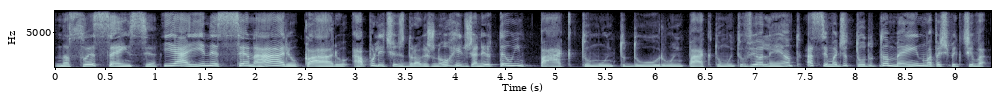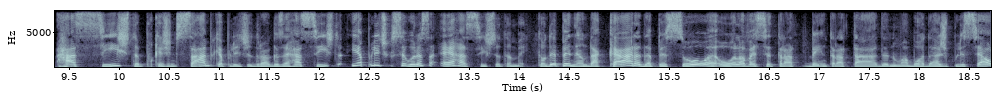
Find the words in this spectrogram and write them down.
na sua essência. E aí nesse cenário, claro, a política de drogas no Rio de Janeiro tem um impacto muito duro, um impacto muito violento, acima de tudo também numa perspectiva racista, porque a gente sabe que a política de drogas é racista e a política de segurança é racista também. Então, dependendo da cara da pessoa, ou ela vai ser tra- bem tratada numa abordagem policial,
